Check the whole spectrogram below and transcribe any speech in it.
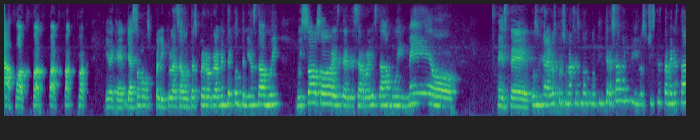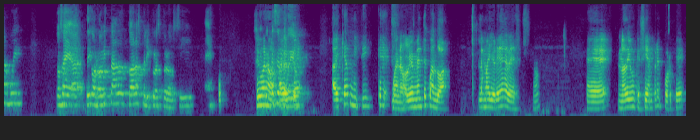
ah, fuck, fuck, fuck, fuck, fuck, y de que ya somos películas adultas, pero realmente el contenido estaba muy, muy soso, este, el desarrollo estaba muy meo, este, pues en general los personajes no, no te interesaban y los chistes también estaban muy, o sea, te digo, no he evitado todas las películas, pero sí. Eh, sí, bueno, se perdió hay que admitir que, bueno, obviamente cuando la mayoría de veces, ¿no? Eh, no digo que siempre, porque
